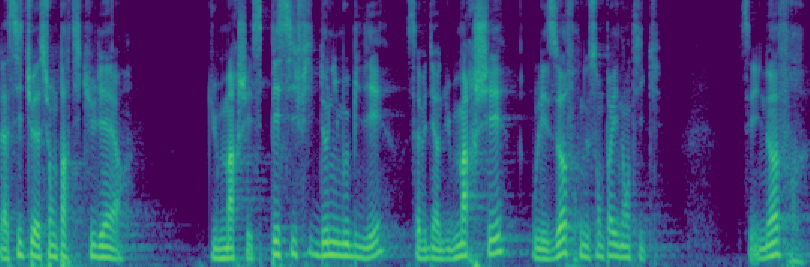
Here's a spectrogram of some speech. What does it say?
La situation particulière du marché spécifique de l'immobilier, ça veut dire du marché où les offres ne sont pas identiques. C'est une offre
